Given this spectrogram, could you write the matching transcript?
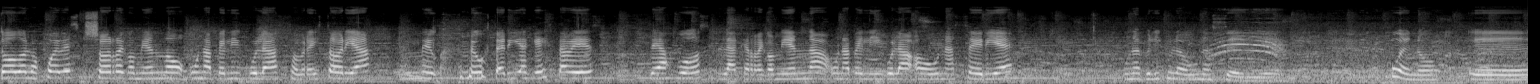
todos los jueves yo recomiendo una película sobre historia. Me gustaría que esta vez seas vos la que recomienda una película o una serie una película o una serie. Bueno, eh,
